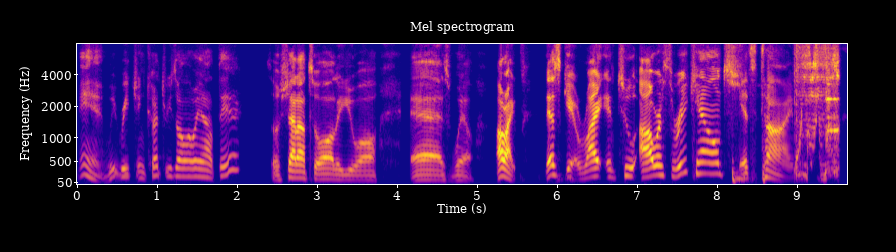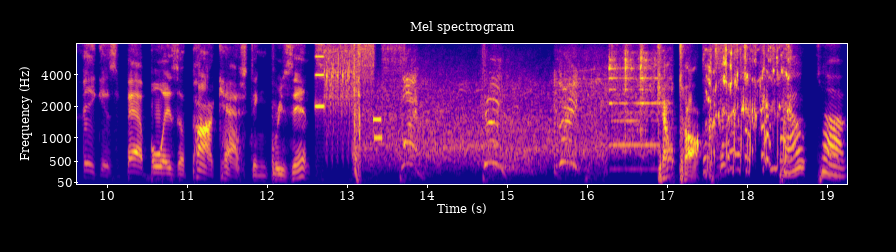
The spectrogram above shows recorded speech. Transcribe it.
man, we're reaching countries all the way out there. So shout out to all of you all as well. All right. Let's get right into our three counts. It's time. Vegas Bad Boys of Podcasting present One, two, three. Count Talk. Count talk,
